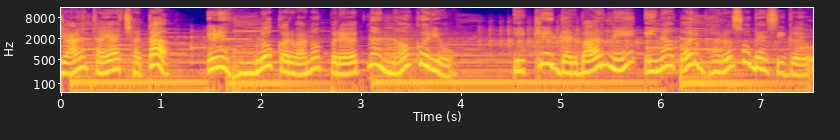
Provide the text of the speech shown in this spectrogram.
જાણ થયા છતાં એણે હુમલો કરવાનો પ્રયત્ન ન કર્યો. એટલે દરબારને એના પર ભરોસો બેસી ગયો.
